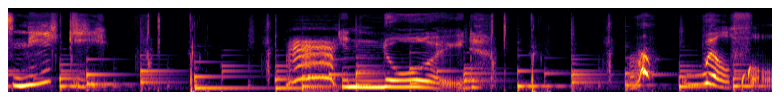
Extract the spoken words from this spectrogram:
Sneaky. Annoyed. Willful.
